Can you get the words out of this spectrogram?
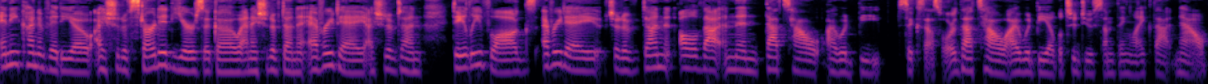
any kind of video, I should have started years ago and I should have done it every day. I should have done daily vlogs every day, should have done all of that. And then that's how I would be successful or that's how I would be able to do something like that now.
